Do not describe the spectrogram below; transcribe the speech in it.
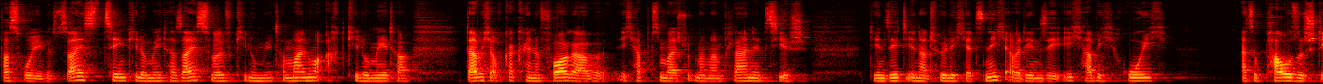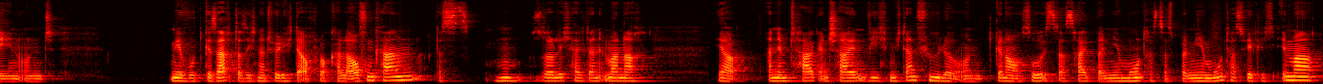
was Ruhiges. Sei es 10 Kilometer, sei es 12 Kilometer, mal nur 8 Kilometer. Da habe ich auch gar keine Vorgabe. Ich habe zum Beispiel bei meinem Plan jetzt hier, den seht ihr natürlich jetzt nicht, aber den sehe ich, habe ich ruhig, also Pause stehen. Und mir wurde gesagt, dass ich natürlich da auch locker laufen kann. Das hm, soll ich halt dann immer nach, ja, an dem Tag entscheiden, wie ich mich dann fühle. Und genau, so ist das halt bei mir montags, dass bei mir montags wirklich immer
